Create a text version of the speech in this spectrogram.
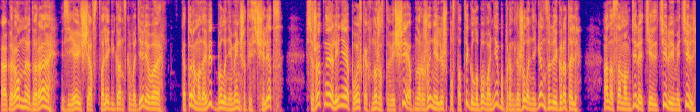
Огромная дыра, зияющая в стволе гигантского дерева, которому на вид было не меньше тысячи лет, сюжетная линия о поисках множества вещей обнаружения лишь пустоты голубого неба принадлежала не Гензелю и Гретель, а на самом деле Тель-Тилю и Метиль,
